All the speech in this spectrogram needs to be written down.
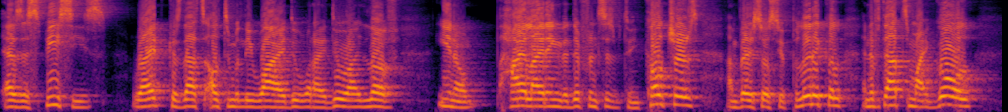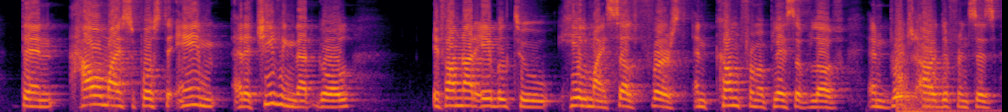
as a species, right? Because that's ultimately why I do what I do. I love, you know, highlighting the differences between cultures. I'm very sociopolitical. And if that's my goal, then how am I supposed to aim at achieving that goal if I'm not able to heal myself first and come from a place of love and bridge our differences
